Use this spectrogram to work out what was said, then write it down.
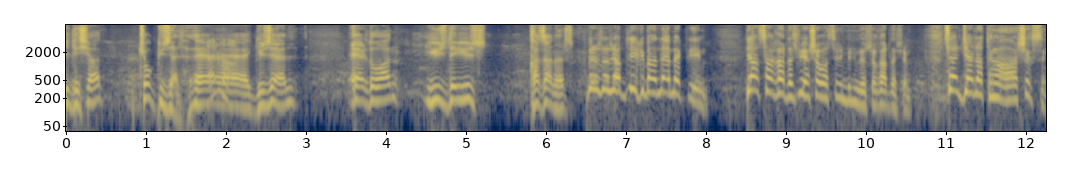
Gidişat çok güzel. Ee, güzel. Erdoğan yüzde yüz kazanır. Biraz önce diyor ki ben de emekliyim. Ya sen kardeşim yaşamasını bilmiyorsun kardeşim. Sen cellatına aşıksın.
